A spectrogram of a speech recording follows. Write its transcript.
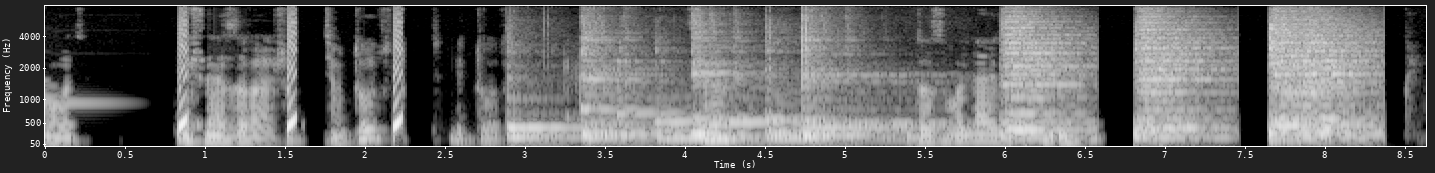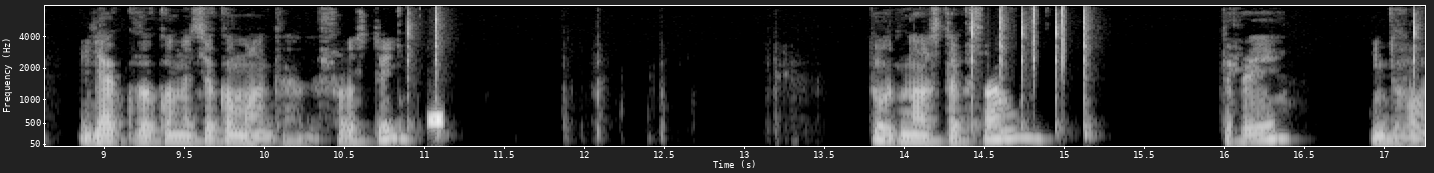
От. Ще не завершив. Потім тут, і тут. Це дозволяє зрозуміти, як виконується команда. Шостий. Тут у нас так само. 3 і 2.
